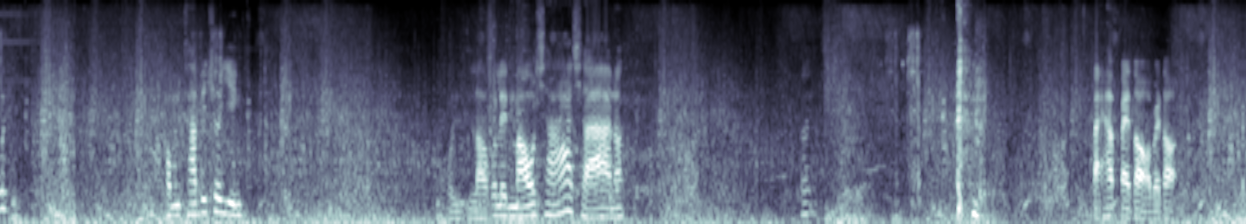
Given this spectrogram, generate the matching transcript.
อุ้ย ขอบคุณครับที่ช่วยยิง โอ้โห เราก็เล่นเมาส์ช้าช้าเนาะไปครับไปต่อไปต่อไป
